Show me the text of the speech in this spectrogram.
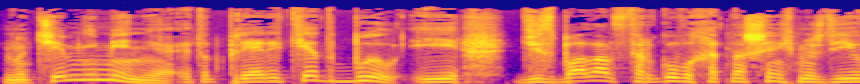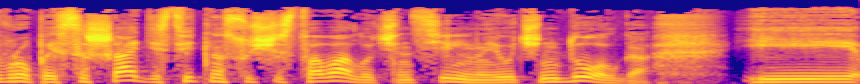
Но тем не менее, этот приоритет был. И дисбаланс торговых отношениях между Европой и США действительно существовал очень сильно и очень долго. И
